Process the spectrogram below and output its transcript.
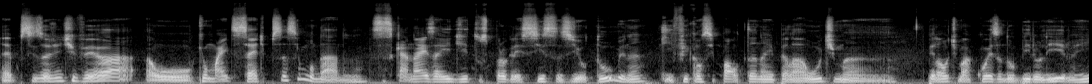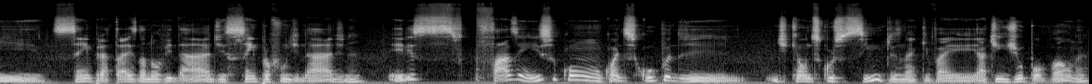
é preciso a gente ver a, a, o, que o mindset precisa ser mudado. Né? Esses canais aí ditos progressistas de YouTube, né? Que ficam se pautando aí pela última pela última coisa do Biruliro aí, sempre atrás da novidade, sem profundidade, né? Eles fazem isso com, com a desculpa de, de que é um discurso simples, né, que vai atingir o povão, né?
